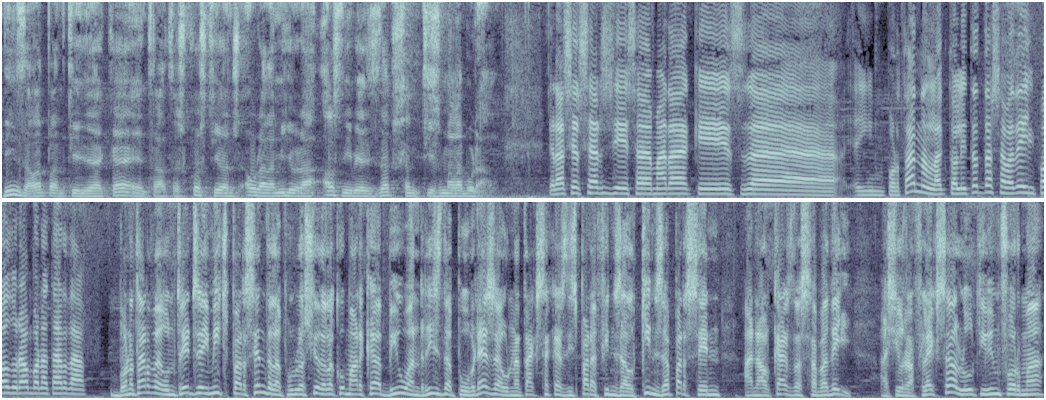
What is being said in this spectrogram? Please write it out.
dins de la plantilla que, entre altres qüestions, haurà de millorar els nivells d'absentisme laboral. Gràcies, Sergi. Sabem ara que és eh, important en l'actualitat de Sabadell. Pau Duran, bona tarda. Bona tarda. Un 13,5% de la població de la comarca viu en risc de pobresa, una taxa que es dispara fins al 15% en el cas de Sabadell. Així ho reflexa l'últim informe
